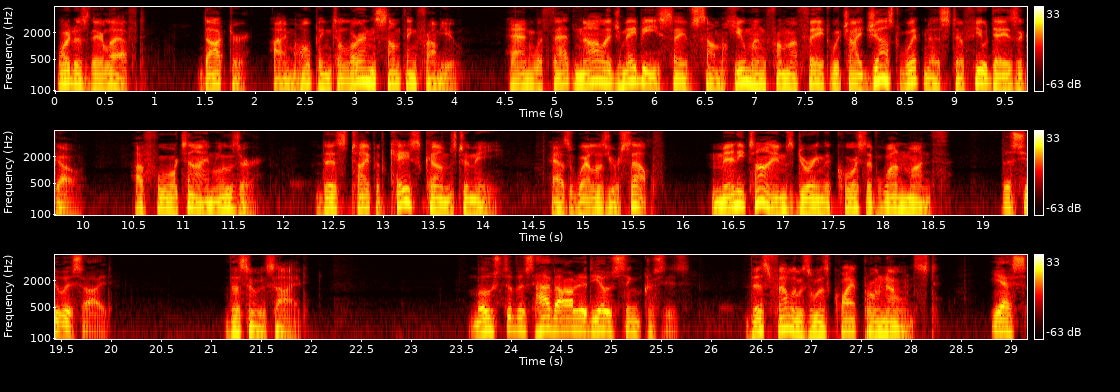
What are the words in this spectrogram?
what is there left? Doctor, I'm hoping to learn something from you. And with that knowledge maybe save some human from a fate which I just witnessed a few days ago. A four-time loser. This type of case comes to me, as well as yourself, many times during the course of one month. The suicide. The suicide. Most of us have our idiosyncrasies. This fellow's was quite pronounced. Yes,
